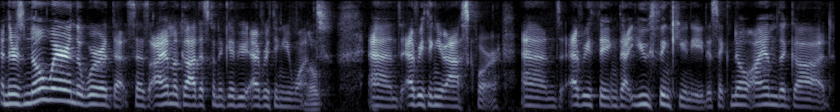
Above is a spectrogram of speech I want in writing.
And there's nowhere in the word that says, I am a God that's going to give you everything you want Nope. and everything you ask for and everything that you think you need. It's like, no, I am the God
